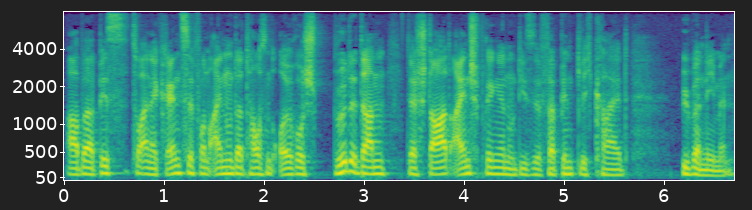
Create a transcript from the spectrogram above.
Aber bis zu einer Grenze von 100.000 Euro würde dann der Staat einspringen und diese Verbindlichkeit übernehmen.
